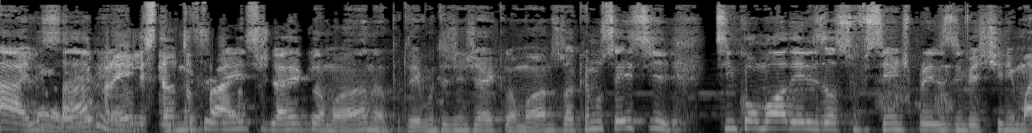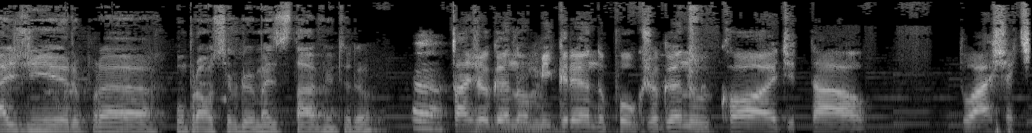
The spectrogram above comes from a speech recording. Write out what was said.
Ah, eles Cara, sabem. pra eles tem tanto muita faz. gente já reclamando, tem muita gente já reclamando, só que eu não sei se se incomoda eles o suficiente pra eles investirem mais dinheiro pra comprar um servidor mais estável, entendeu? Ah, tá jogando, migrando um pouco, jogando COD e tal, tu acha que,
